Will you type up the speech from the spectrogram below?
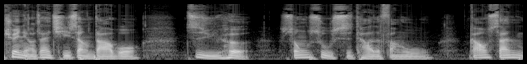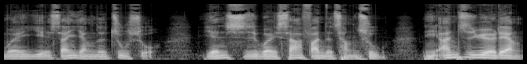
雀鸟在其上搭窝。至于鹤，松树是它的房屋，高山为野山羊的住所，岩石为沙帆的长处。你安置月亮，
